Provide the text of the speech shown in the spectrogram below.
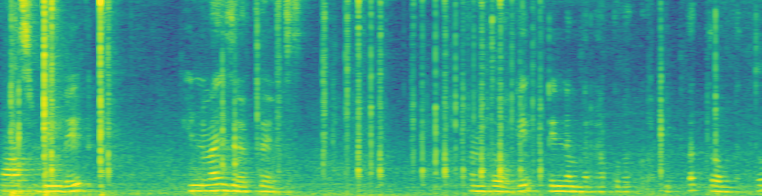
Fast due date invoice reference ಅಂತ ಹೋಗಿ ಟಿನ್ ನಂಬರ್ ಹಾಕೋಬೇಕು. ಇಪ್ಪತ್ತೊಂಬತ್ತು.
